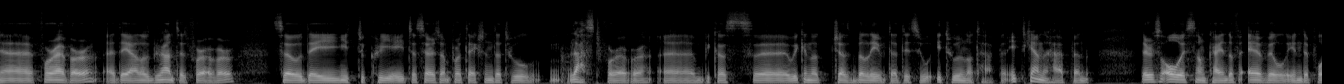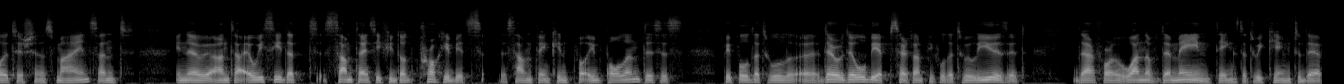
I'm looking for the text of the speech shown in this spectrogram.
uh, forever uh, they are not granted forever so they need to create a certain protection that will last forever uh, because uh, we cannot just believe that this, it will not happen. It can happen. There's always some kind of evil in the politicians' minds, and you know, we see that sometimes if you don't prohibit something in in Poland, this is people that will uh, there there will be certain people that will use it. Therefore, one of the main things that we came to the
